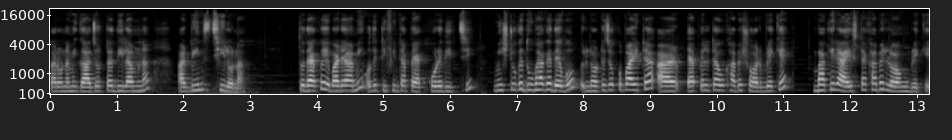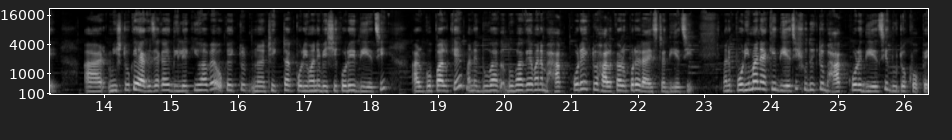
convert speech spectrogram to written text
কারণ আমি গাজরটা দিলাম না আর বিনস ছিল না। তো দেখো এবারে আমি ওদের টিফিনটা প্যাক করে দিচ্ছি। মিষ্টুকে দুভাগে দেবো, লটে চোকো পাইটা আর অ্যাপেলটাও খাবে শর্ট ব্রেকে, বাকি রাইসটা খাবে লং ব্রেকে। আর মিষ্টুকে এক জায়গায় দিলে কি হবে? ওকে একটু ঠিকঠাক পরিমাণে বেশি করেই দিয়েছি। আর গোপালকে মানে দুভাগ দুভাগে মানে ভাগ করে একটু হালকার উপরে রাইসটা দিয়েছি। মানে পরিমাণ একই দিয়েছি, শুধু একটু ভাগ করে দিয়েছি দুটো খোপে।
